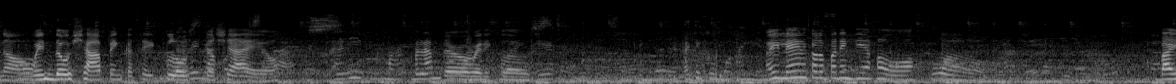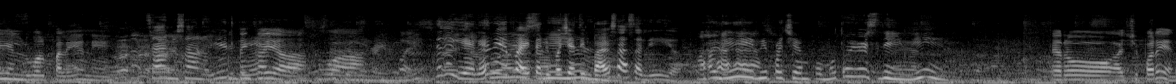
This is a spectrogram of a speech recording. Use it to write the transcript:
Ano, window shopping kasi closed na siya eh. Oh. They're already closed. Ate kumain. Ay, Len, kalau panigya ka oh. Wow. Bayan luwal pala yan eh. Saan, saan? Yun, Hintay kaya. Wow. Nagayelen, eh, pa italo pa siya timbayo, sasali yun. Ali, may pa-tiyempo mo. Two years na yun eh. Pero, asyo pa rin.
